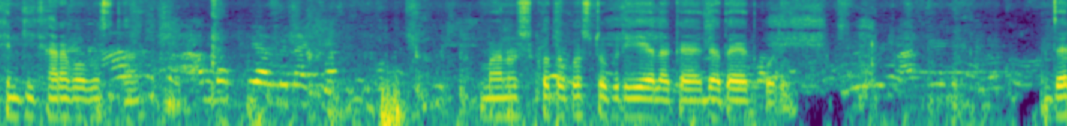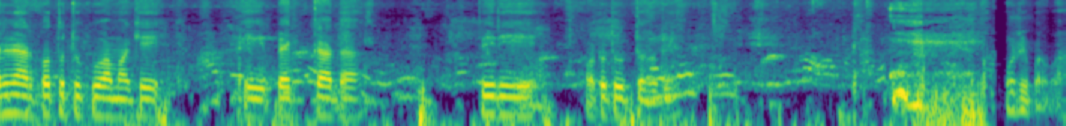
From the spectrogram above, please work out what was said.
কি খারাপ অবস্থা। মানুষ কত কষ্ট করে এই এলাকায় যাতায়াত করে। জানি না আর কতটুকু আমাকে এই প্যাক্কাদা পেরিয়ে অটো তুলতে হবে। ওরে বাবা।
